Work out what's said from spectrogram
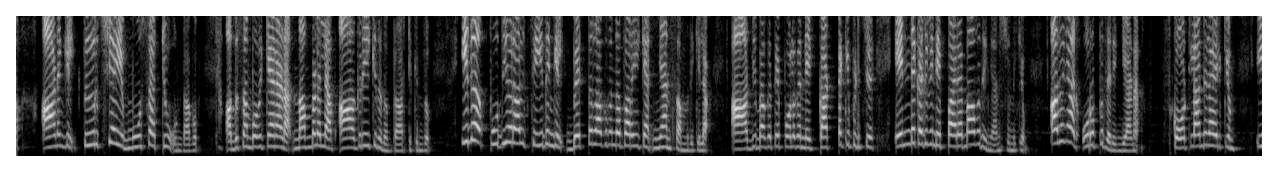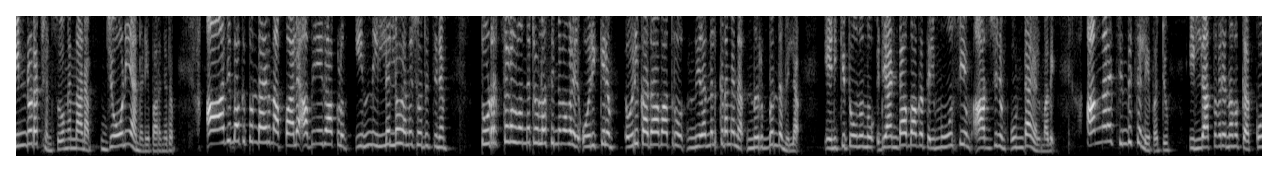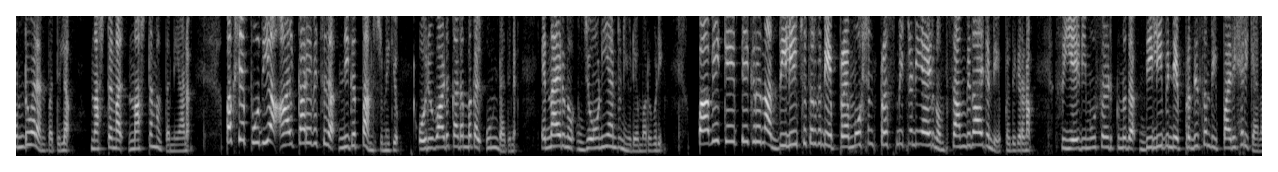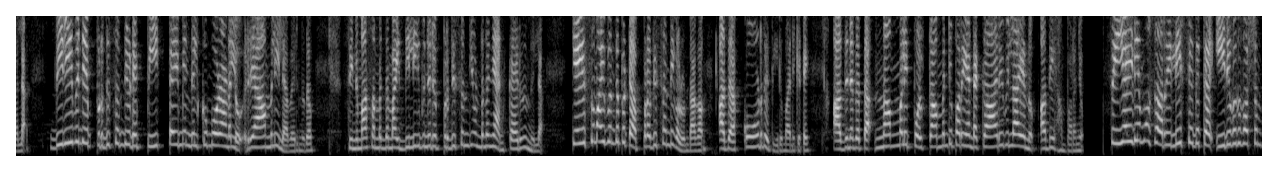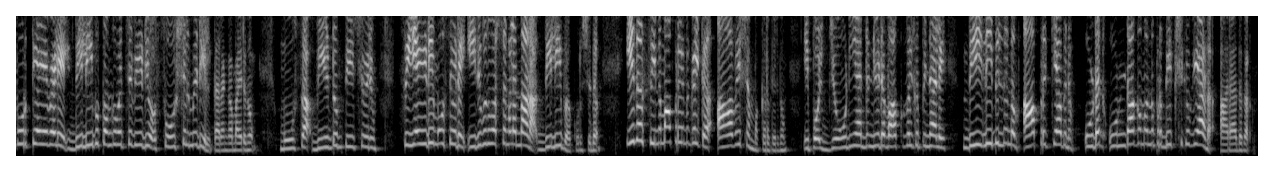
ആണെങ്കിൽ തീർച്ചയായും മൂസ ടു ഉണ്ടാകും. അത് സംഭവിക്കാനാണ് നമ്മളെല്ലാം ആഗ്രഹിക്കുന്നതും പ്രാർത്ഥിക്കുന്നതും. ഇത് പുതിയൊരാൾ ചെയ്തെങ്കിൽ ബെറ്റർ ആകുമെന്ന് പറയിക്കാൻ ഞാൻ സമ്മതിക്കില്ല. ആദ്യ ഭാഗത്തെ പോലെ തന്നെ കട്ടയ്ക്ക് പിടിച്ച് എന്റെ കഴിവിന്റെ പരമാവധി ഞാൻ ശ്രമിക്കും. അത് ഞാൻ ഉറപ്പു തരികയാണ്. സ്കോട്ട്ലാൻഡിലായിരിക്കും ഇൻട്രൊഡക്ഷൻ സോങ് എന്നാണ് ജോണി ആന്റണി പറഞ്ഞത്. ആദ്യ ഭാഗത്തുണ്ടായിരുന്ന പല അഭിനേതാക്കളും ഇന്നില്ലല്ലോ എന്ന ചോദ്യത്തിന് തുടർച്ചകൾ വന്നിട്ടുള്ള സിനിമകളിൽ ഒരിക്കലും ഒരു കഥാപാത്രവും നിലനിൽക്കണമെന്ന് നിർബന്ധമില്ല. എനിക്ക് തോന്നുന്നു രണ്ടാം ഭാഗത്തിൽ മൂസിയും അർജുനും ഉണ്ടായാൽ മതി. അങ്ങനെ ചിന്തിച്ചല്ലേ പറ്റൂ? ഇല്ലാത്തവരെ നമുക്ക് കൊണ്ടുവരാൻ പറ്റില്ല. നഷ്ടങ്ങൾ നഷ്ടങ്ങൾ തന്നെയാണ്. പക്ഷെ പുതിയ ആൾക്കാരെ വെച്ചത് നികത്താൻ ശ്രമിക്കും. ഒരുപാട് കടമ്പകൾ ഉണ്ട് അതിന്. എന്നായിരുന്നു ജോണി ആന്റണിയുടെ മറുപടി. പവി കെയർടേക്കർ എന്ന ദിലീപ് ചിത്രത്തിന്റെ പ്രമോഷൻ പ്രസ് മീറ്റിനെയായിരുന്നു സംവിധായകന്റെ പ്രതികരണം. സി എ ഡി മൂസ എടുക്കുന്നത് ദിലീപിന്റെ പ്രതിസന്ധി പരിഹരിക്കാനല്ല. ദിലീപിന്റെ പ്രതിസന്ധിയുടെ പീക്ക് ടൈമിൽ നിൽക്കുമ്പോഴാണല്ലോ രാമലീല വരുന്നത്. സിനിമാ സംബന്ധമായി ദിലീപിനൊരു പ്രതിസന്ധി ഉണ്ടെന്ന് ഞാൻ കരുതുന്നില്ല. കേസുമായി ബന്ധപ്പെട്ട പ്രതിസന്ധികൾ ഉണ്ടാകാം അത് കോടതി തീരുമാനിക്കട്ടെ. അതിനകത്ത് നമ്മളിപ്പോൾ കമന്റ് പറയേണ്ട കാര്യമില്ല എന്നും അദ്ദേഹം പറഞ്ഞു. C I D Moosa release ചെയ്തിട്ട് ഇരുപത് വർഷം പൂർത്തിയായ വേളയിൽ ദിലീപ് പങ്കുവച്ച വീഡിയോ സോഷ്യൽ മീഡിയയിൽ തരംഗമായിരുന്നു. മൂസ വീണ്ടും തിരിച്ചു വരും. സി ഐ ഡി മൂസയുടെ ഇരുപത് വർഷങ്ങൾ എന്നാണ് ദിലീപ് കുറിച്ചത്. ഇത് സിനിമാ പ്രേമികൾക്ക് ആവേശം പകർന്നിരുന്നു. ഇപ്പോൾ ജോണി ആന്റണിയുടെ വാക്കുകൾക്ക് പിന്നാലെ ദിലീപിൽ നിന്നും ആ പ്രഖ്യാപനം ഉടൻ ഉണ്ടാകുമെന്ന് പ്രതീക്ഷിക്കുകയാണ് ആരാധകർ.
